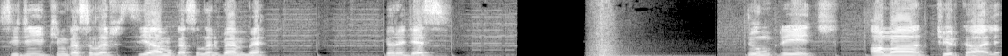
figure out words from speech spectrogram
İlk kim kasılır? Siyah mı kasılır ben mi? Göreceğiz. Cumhuriyet. Ama Türk hali.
